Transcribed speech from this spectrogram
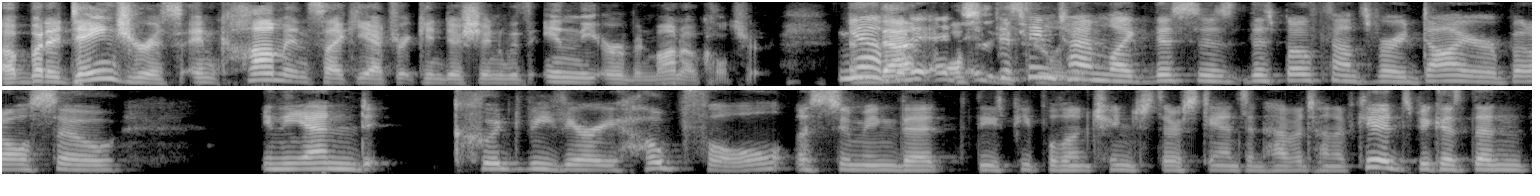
uh, but a dangerous and common psychiatric condition within the urban monoculture And yeah, that but at, at the same really- time, like this is this both sounds very dire, but also in the end could be very hopeful, assuming that these people don't change their stance and have a ton of kids, because then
